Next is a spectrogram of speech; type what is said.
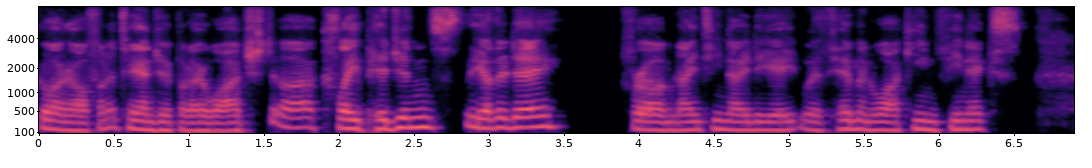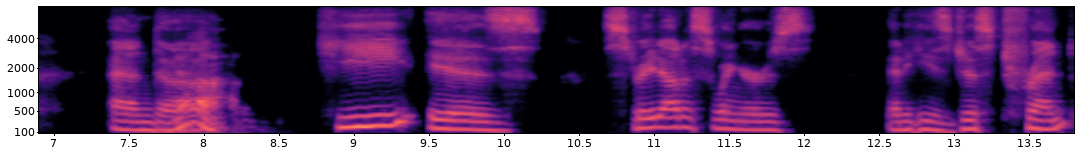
going off on a tangent, but I watched uh Clay Pigeons the other day from 1998 with him and Joaquin Phoenix and uh, yeah. he is straight out of Swingers, and he's just Trent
